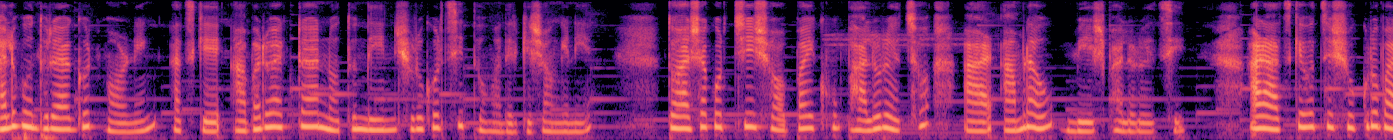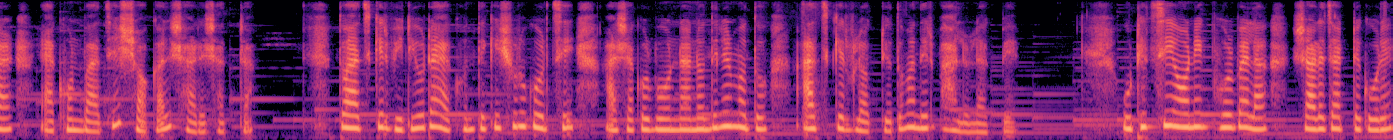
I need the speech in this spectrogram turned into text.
হ্যালো বন্ধুরা, গুড মর্নিং। আজকে আবারও একটা নতুন দিন শুরু করছি তোমাদেরকে সঙ্গে নিয়ে। তো আশা করছি সবাই খুব ভালো রয়েছো আর আমরাও বেশ ভালো রয়েছি। আর আজকে হচ্ছে শুক্রবার, এখন বাজে সকাল সাড়ে সাতটা। তো আজকের ভিডিওটা এখন থেকে শুরু করছি। আশা করব অন্যান্য দিনের মতো আজকের ব্লগটিও তোমাদের ভালো লাগবে। উঠেছি অনেক ভোরবেলা, সাড়ে চারটে করে,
